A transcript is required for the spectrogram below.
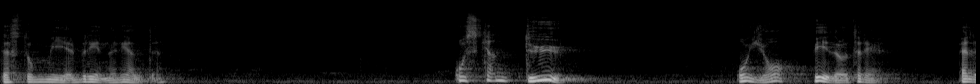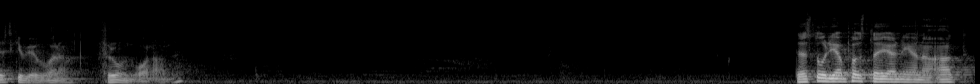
desto mer brinner elden. Och ska du och jag bidra till det, eller ska vi vara frånvarande? Det står i Apostlagärningarna att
